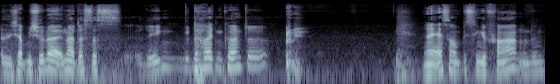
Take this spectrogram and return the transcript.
also ich habe mich schon erinnert, dass das Regen bedeuten könnte. Ja, erst noch ein bisschen gefahren und dann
